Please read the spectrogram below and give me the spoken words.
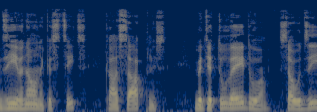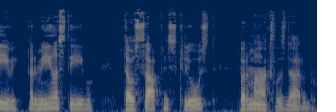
Dzīve nav nekas cits, kā sapnis, bet ja tu veido savu dzīvi ar mīlestību, tavs sapnis kļūst par mākslas darbu.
